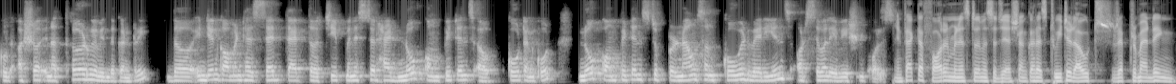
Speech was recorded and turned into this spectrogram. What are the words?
could usher in a third wave in the country, the Indian government has said that the Chief Minister had no competence, uh, quote unquote, no competence to pronounce on COVID variants or civil aviation policy. In fact, our foreign minister, Mr. Jaishankar, has tweeted out reprimanding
